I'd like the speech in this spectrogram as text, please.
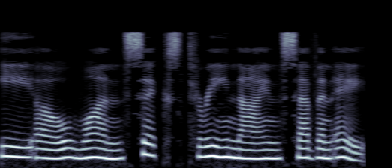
E016398.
